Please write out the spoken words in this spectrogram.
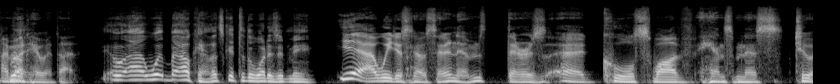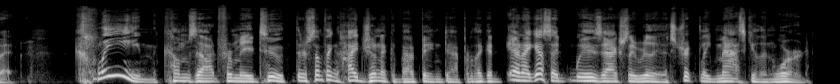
I'm Right. okay with that. Uh, but okay, let's get to the what does it mean? Yeah, we just know synonyms. There's a cool, suave handsomeness to it. Clean comes out for me too. There's something hygienic about being dapper, like a, and I guess it is actually really a strictly masculine word.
